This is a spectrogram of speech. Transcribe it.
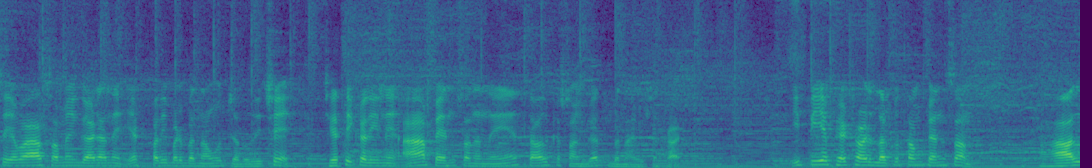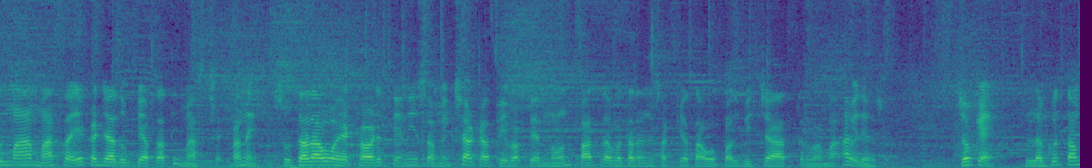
સેવા સમયગાળાને એક પરિબળ બનાવવું જરૂરી છે, જેથી કરીને આ પેન્શનને તર્કસંગત બનાવી શકાય. ઈપીએફ હેઠળ લઘુત્તમ પેન્શન હાલમાં માત્ર એક હજાર રૂપિયા પ્રતિમાસ છે અને સુધારાઓ હેઠળ તેની સમીક્ષા કરતી વખતે નોંધપાત્ર વધારાની શક્યતાઓ પર વિચાર કરવામાં આવી રહ્યો છે. જોકે, લઘુત્તમ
